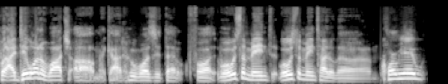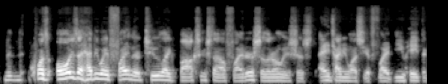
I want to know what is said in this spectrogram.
But I did want to watch. Oh my god, who was it that fought? What was the main? What was the main title? Um, Cormier was always a heavyweight fight, and they're two like boxing style fighters, so they're always just anytime you want to see a fight, you hate the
